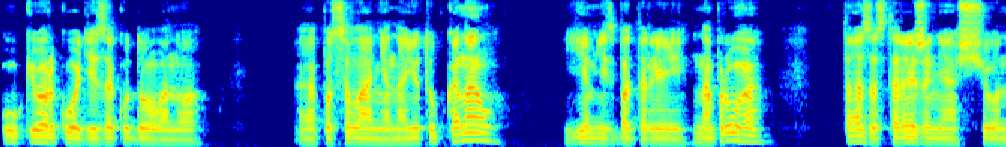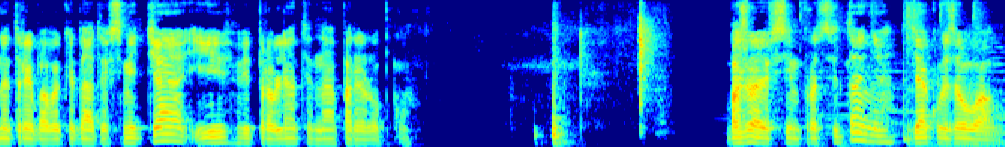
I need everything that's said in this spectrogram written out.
У QR-коді закодовано е, посилання на YouTube канал, ємність батареї, напруга та застереження, що не треба викидати в сміття і відправляти на переробку. Бажаю всім процвітання. Дякую за увагу.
